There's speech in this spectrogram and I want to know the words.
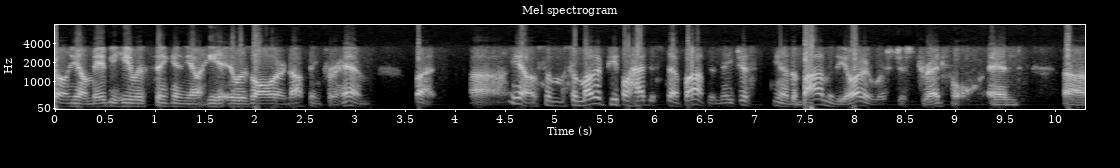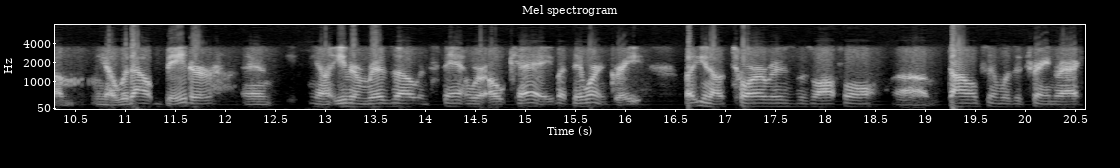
So you know maybe he was thinking you know he it was all or nothing for him, but uh, you know some some other people had to step up and they just you know the bottom of the order was just dreadful and um, you know without Bader and you know even Rizzo and Stanton were okay, but they weren't great. But you know, Torres was awful. Um, Donaldson was a train wreck.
